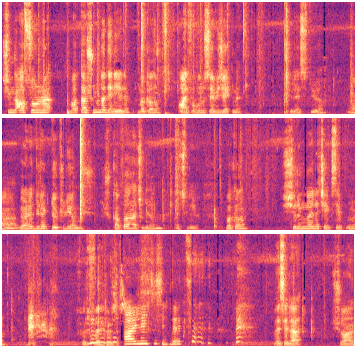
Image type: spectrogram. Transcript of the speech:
Şimdi az sonra hatta şunu da deneyelim. Bakalım alfa bunu sevecek mi? Pres diyor. Ha, böyle direkt dökülüyormuş. Şu kapağı açılıyor mu? Açılıyor. Bakalım şırıngayla çeksek bunu. Aile içi şiddet. Mesela şu an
